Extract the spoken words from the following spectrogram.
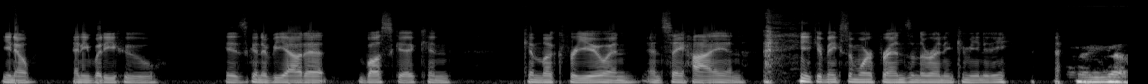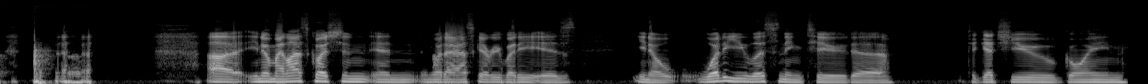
you know, anybody who is going to be out at Bosque can can look for you and and say hi, and you can make some more friends in the running community. There you go. So, uh, you know, my last question and what I ask everybody is, you know, what are you listening to to to get you going,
